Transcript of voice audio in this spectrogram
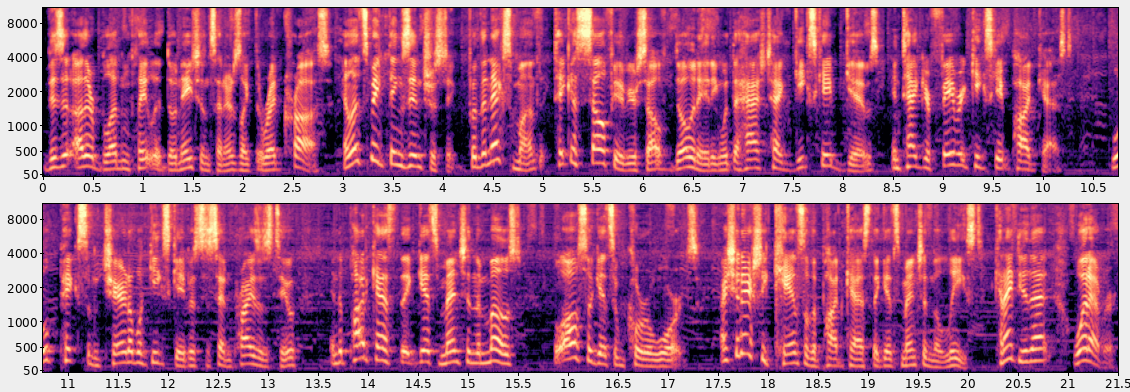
visit other blood and platelet donation centers like the Red Cross. And let's make things interesting. For the next month, take a selfie of yourself donating with the hashtag Geekscape Gives and tag your favorite Geekscape podcast. We'll pick some charitable Geekscapists to send prizes to, and the podcast that gets mentioned the most will also get some cool rewards. I should actually cancel the podcast that gets mentioned the least. Can I do that? Whatever.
